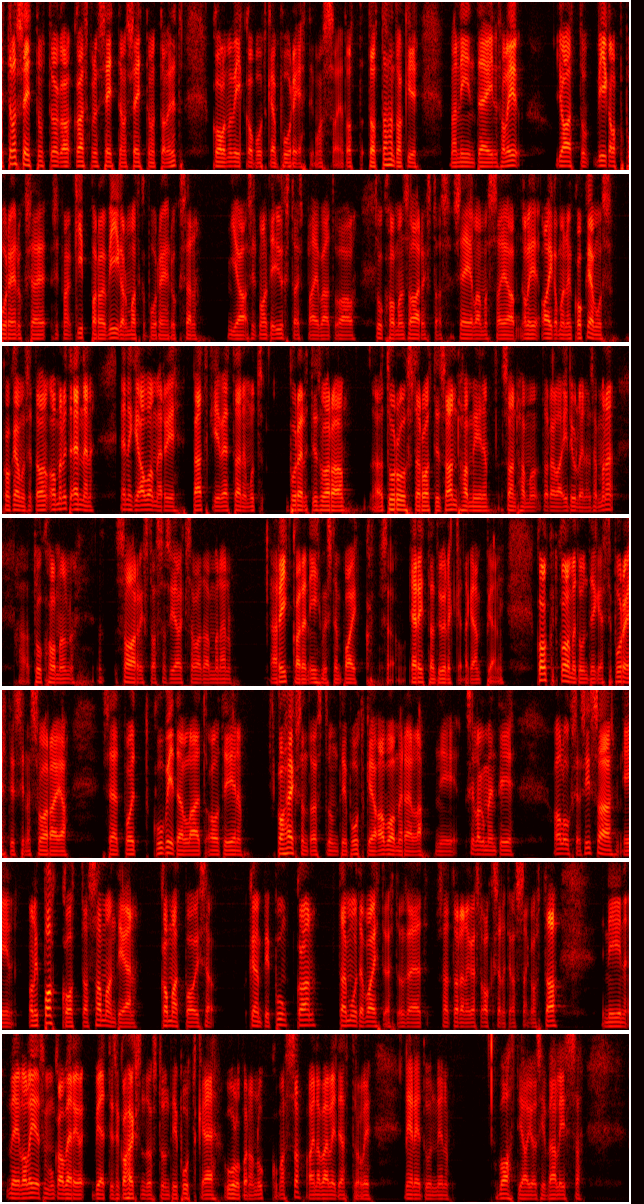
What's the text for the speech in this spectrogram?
ja 27.7. oli sitten kolme viikkoa putkeen purjehtimassa. Ja tot, tottahan toki mä niin tein. Se oli jaettu viikonloppupurjehdukseen sitten mä kipparoin viikon matkapurjehduksen ja sitten me oltiin 11 päivää tuolla Tukholman saaristossa seilaamassa ja oli aikamoinen kokemus, kokemus että on, on mä nyt ennen, ennenkin avomeri pätkiä vetänyt, mutta purehdittiin suoraan Turusta ruottiin Sandhamiin. Sandham on todella idyllinen semmoinen Tukholman saaristossa sijaitseva tämmöinen rikkaiden ihmisten paikka. Se on erittäin tyylikkäitä kämppiä, niin 33 tuntia kesti purjehtia sinne suoraan ja se, että voit kuvitella, että oltiin 18 tuntia putkea avomerellä, niin silloin kun mentiin aluksen sisään, niin oli pakko ottaa saman tien kamat pois ja kömpi punkkaan, tai muuten vaihtoehto on se, että sä todennäköisesti oksennat jossain kohtaa. Niin meillä oli se mun kaveri vietti sen 18 tuntia putkea ulkona nukkumassa. Aina välitetty oli neljän tunnin vahtiajosi välissä.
